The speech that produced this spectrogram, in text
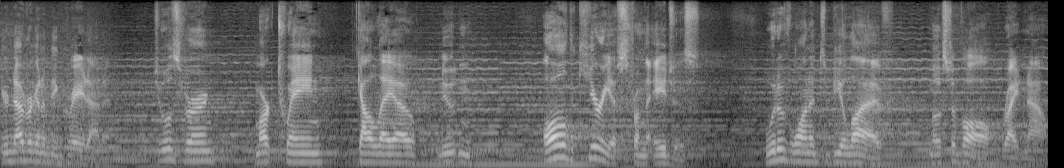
you're never going to be great at it. Jules Verne, Mark Twain, Galileo, Newton, all the curious from the ages would have wanted to be alive, most of all, right now.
